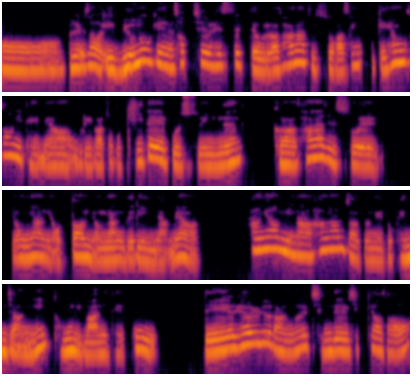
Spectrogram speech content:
어, 그래서 이 뮤노겐을 섭취를 했을 때 우리가 산화질소가 생, 이렇게 형성이 되면 우리가 조금 기대해 볼 수 있는 그런 산화질소의 영향이 어떤 영향들이 있냐면 항염이나 항암 작용에도 굉장히 도움이 많이 되고 뇌의 혈류량을 증대를 시켜서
